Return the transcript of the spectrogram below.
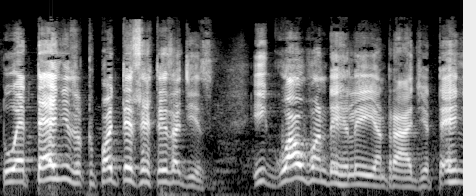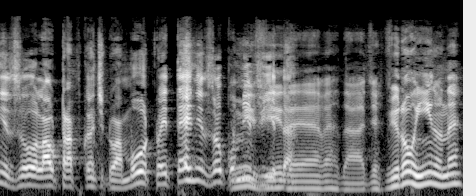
tu eternizou, tu pode ter certeza disso. Igual Vanderlei Andrade eternizou lá o Traficante do Amor, tu eternizou com Mi Vida. É verdade. Virou hino, né?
